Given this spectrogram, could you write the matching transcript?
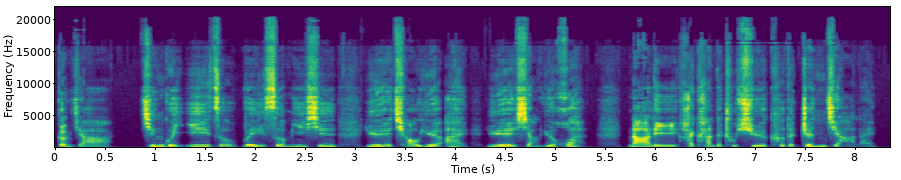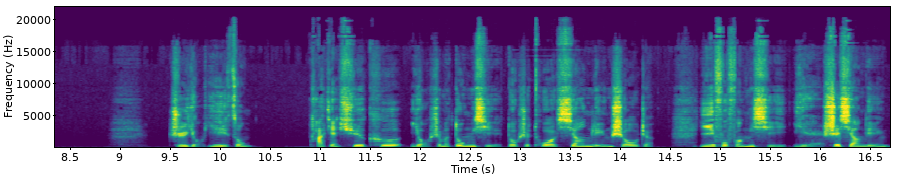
更加金贵一则味色迷心，越瞧越爱，越想越幻，哪里还看得出薛科的真假来？只有一宗。他见薛科有什么东西都是托香菱收着，衣服缝洗也是香菱。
